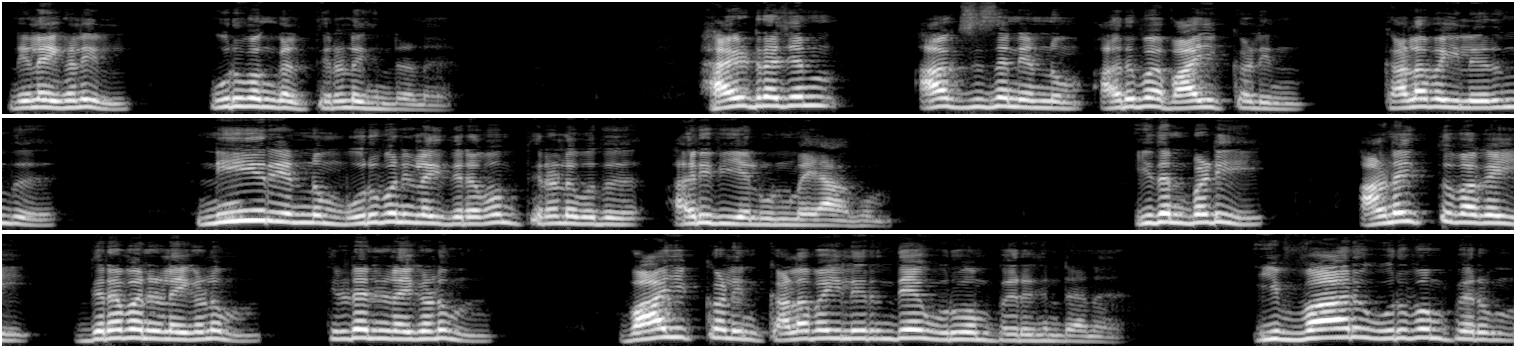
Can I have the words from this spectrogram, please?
நிலைகளில் உருவங்கள் திரளுகின்றன. ஹைட்ரஜன் ஆக்சிஜன் என்னும் அருவ வாயுக்களின் கலவையிலிருந்து நீர் என்னும் உருவநிலை திரவம் திரளுவது அறிவியல் உண்மையாகும். இதன்படி அனைத்து வகை திரவ நிலைகளும் திடநிலைகளும் வாயுக்களின் கலவையிலிருந்தே உருவம் பெறுகின்றன. இவ்வாறு உருவம் பெறும்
